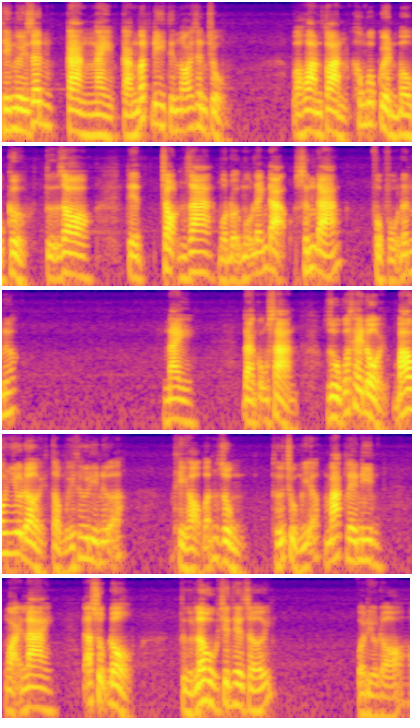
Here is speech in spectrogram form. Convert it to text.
thì người dân càng ngày càng mất đi tiếng nói dân chủ và hoàn toàn không có quyền bầu cử tự do để chọn ra một đội ngũ lãnh đạo xứng đáng phục vụ đất nước. Nay, Đảng Cộng sản dù có thay đổi bao nhiêu đời Tổng Bí Thư đi nữa, thì họ vẫn dùng thứ chủ nghĩa Mark Lenin, ngoại lai đã sụp đổ từ lâu trên thế giới. Và điều đó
